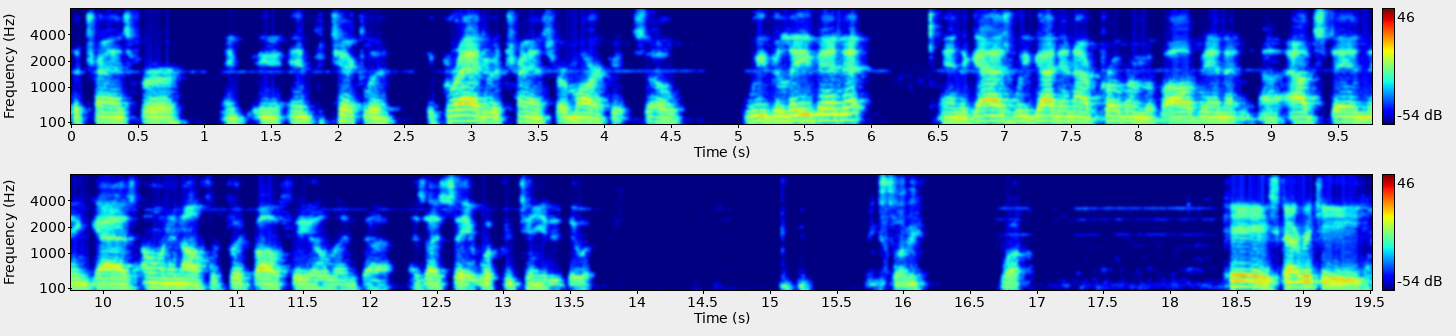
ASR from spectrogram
the transfer, in, in particular, the graduate transfer market. So we believe in it. And the guys we got in our program have all been uh, outstanding guys on and off the football field. And uh, as I say, we'll continue to do it. Thanks, Lovie. Well, Okay, Scott Ritchie.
